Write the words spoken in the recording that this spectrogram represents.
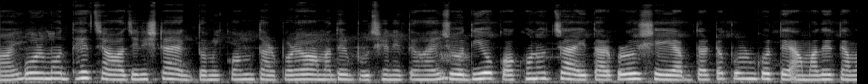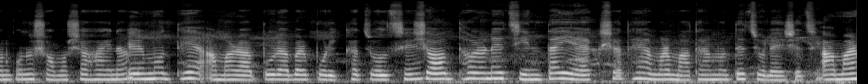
নয়। ওর মধ্যে চাওয়া জিনিসটা একদমই কম, তারপরেও আমাদের বুঝে নিতে হয়। যদিও কখনো চাই, তারপরেও সেই আবদারটা পূরণ করতে আমাদের তেমন কোনো সমস্যা হয় না। এর মধ্যে আমার আব্বুর আবার পরীক্ষা চলছে সব ধরনের চিন্তাই একসাথে আমার মাথার মধ্যে চলে এসেছে। আমার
